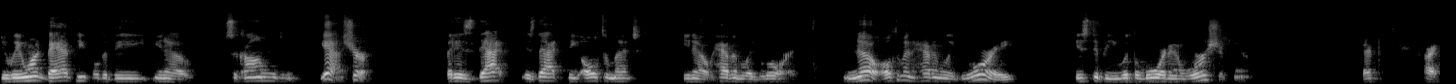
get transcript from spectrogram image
Do we want bad people to be, you know, succumbed? Yeah, sure. But is that is that the ultimate, you know, heavenly glory? No, ultimate heavenly glory is to be with the Lord and worship Him. Okay? All right.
